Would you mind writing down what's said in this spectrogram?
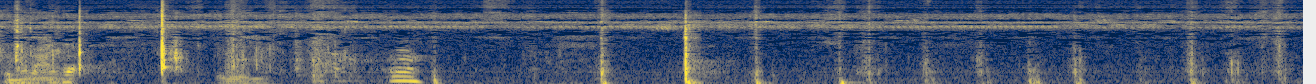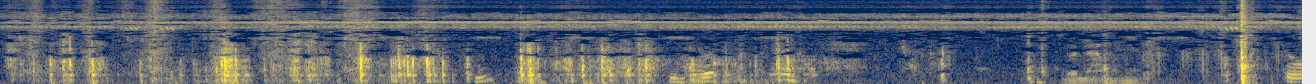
ถึงมาหลายแค่อืม เบอร์น้ำนี่ ต่อ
